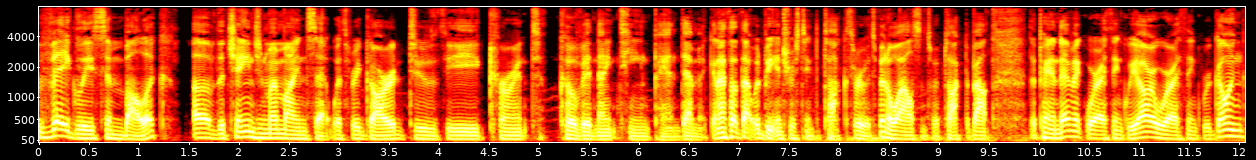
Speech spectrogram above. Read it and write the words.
vaguely symbolic of the change in my mindset with regard to the current COVID 19 pandemic. And I thought that would be interesting to talk through. It's been a while since we've talked about the pandemic, where I think we are, where I think we're going.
